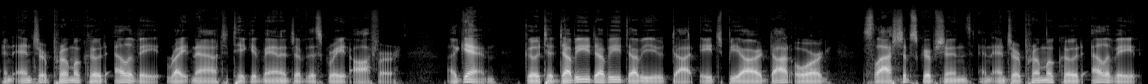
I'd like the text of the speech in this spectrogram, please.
and enter promo code ELEVATE right now to take advantage of this great offer. Again, go to www.hbr.org/subscriptions and enter promo code ELEVATE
